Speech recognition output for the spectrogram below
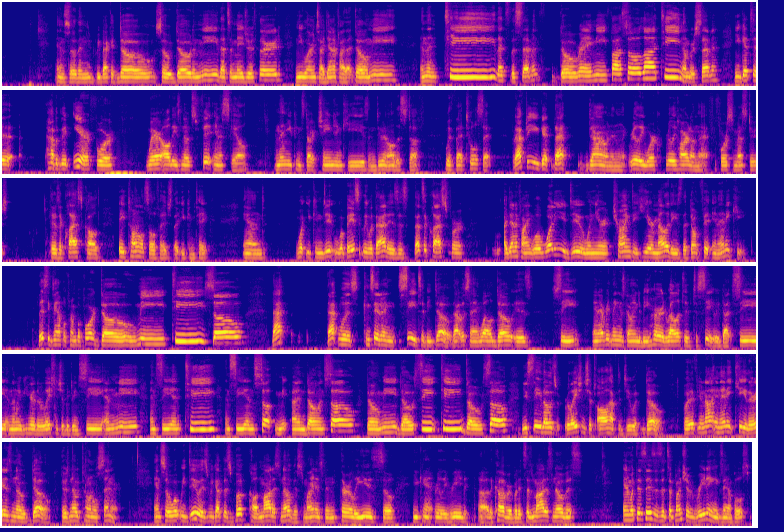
And so then you'd be back at do. So do to mi, that's a major third, and you learn to identify that do mi. And then ti, that's the seventh do, re, mi, fa, sol, la, ti, number seven. You get to have a good ear for where all these notes fit in a scale. And then you can start changing keys and doing all this stuff with that tool set. But after you get that down and like really work really hard on that for four semesters, there's a class called atonal solfege that you can take. And what you can do, what basically what that is, is that's a class for identifying, well, what do you do when you're trying to hear melodies that don't fit in any key? This example from before, do, mi, ti, so, that that was considering C to be do. That was saying, well, do is C, and everything is going to be heard relative to C. We've got C, and then we hear the relationship between C and mi, and C and ti, and C and so, me, and Do and So, Do, Mi, Do, Si, Ti, Do, So. You see, those relationships all have to do with Do. But if you're not in any key, there is no Do. There's no tonal center. And so what we do is we got this book called Modus Novus. Mine has been thoroughly used, so you can't really read uh, the cover, but it says Modus Novus. And what this is, is it's a bunch of reading examples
